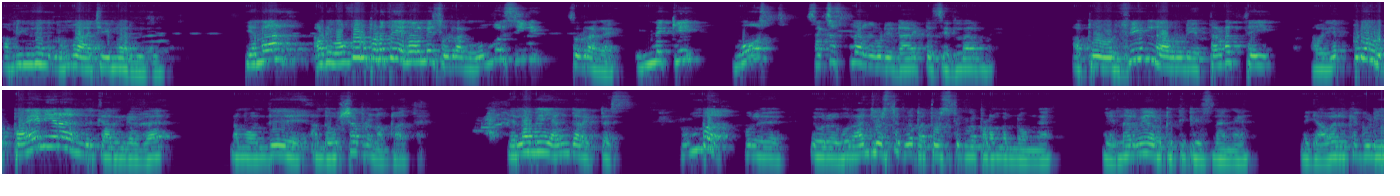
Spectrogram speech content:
அப்படிங்கிறது எனக்கு ரொம்ப ஆச்சரியமா இருந்தது. ஏன்னா அப்படி ஒவ்வொரு படத்தையும் எல்லாருமே சொல்றாங்க. ஒவ்வொரு சீனையும் சொல்றாங்க. இன்னைக்கு மோஸ்ட் சக்சஸ்ஃபுல்லா இருக்கக்கூடிய டைரக்டர்ஸ் எல்லாருமே. அப்போ ஒரு ஃபீல்ட்ல அவருடைய தடத்தை அவர் எப்படி ஒரு பயணியரா இருந்திருக்காருங்கிறத நம்ம வந்து அந்த ஒர்க் ஷாப்பில் நான் பார்த்தேன். எல்லாமே யங் டைரக்டர்ஸ் ரொம்ப ஒரு ஒரு ஒரு அஞ்சு வருஷத்துக்குள்ள பத்து வருஷத்துக்குள்ள படம் பண்ணவங்க. எல்லாருமே அவரை பற்றி பேசினாங்க. இன்னைக்கு அவர் இருக்கக்கூடிய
